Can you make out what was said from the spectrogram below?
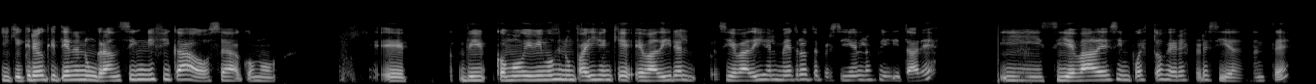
y que creo que tienen un gran significado, o sea, como, eh, vi- como vivimos en un país en que evadir el, si evadís el metro te persiguen los militares y si evades impuestos eres presidente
